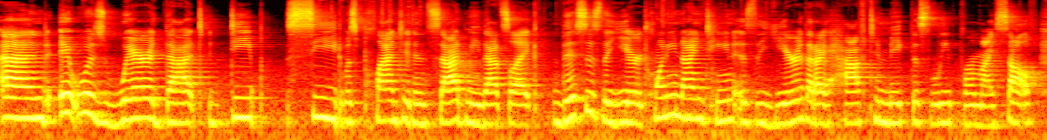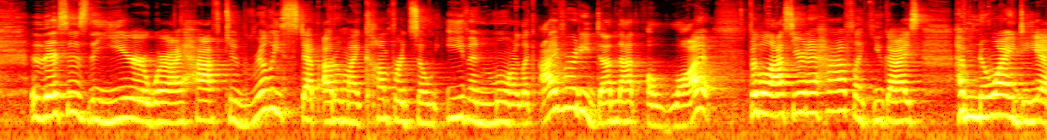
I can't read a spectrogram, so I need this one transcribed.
And it was where that deep seed was planted inside me that's like this is the year 2019 is the year that I have to make this leap for myself. This is the year where I have to really step out of my comfort zone even more. Like I've already done that a lot for the last year and a half. Like you guys have no idea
